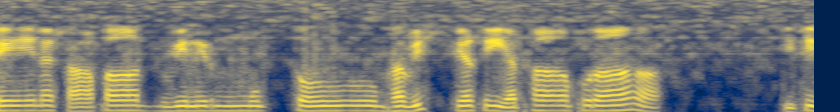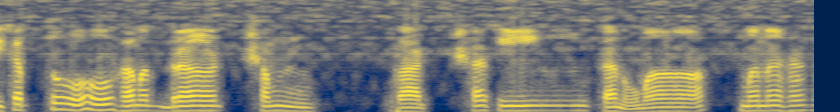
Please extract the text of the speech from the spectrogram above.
तेन भविष्यसि यथा पुरा इति शप्तोऽहमद्राक्षम् राक्षसीम् तनुमात्मनः।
